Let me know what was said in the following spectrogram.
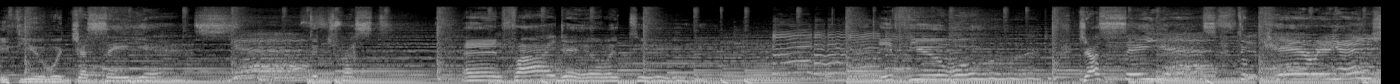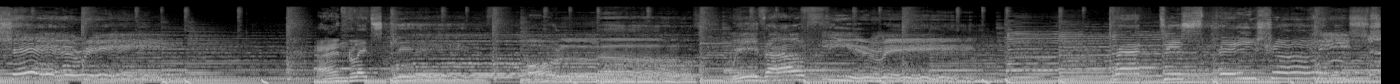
If you would just say yes, to trust and fidelity. If you would just say yes to caring and sharing. And let's give all love without fearing. Practice patience,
